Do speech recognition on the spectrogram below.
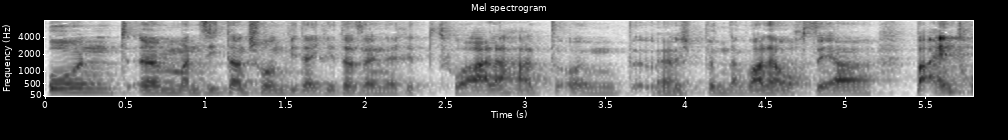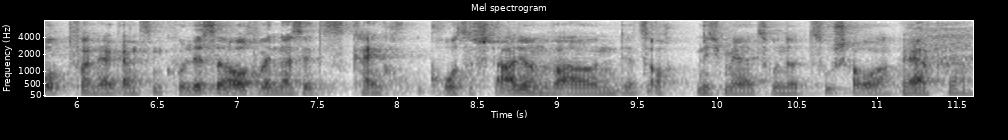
Und ähm, man sieht dann schon, wie da jeder seine Rituale hat. Und äh, ja. ich bin, da war da auch sehr beeindruckt von der ganzen Kulisse, auch wenn das jetzt kein großes Stadion war und jetzt auch nicht mehr als 100 Zuschauer. Ja, klar.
